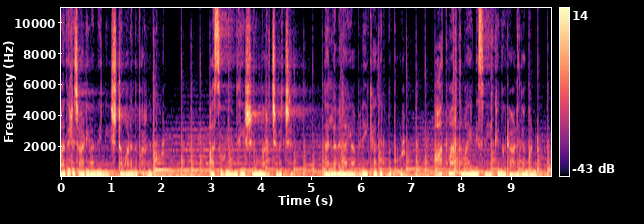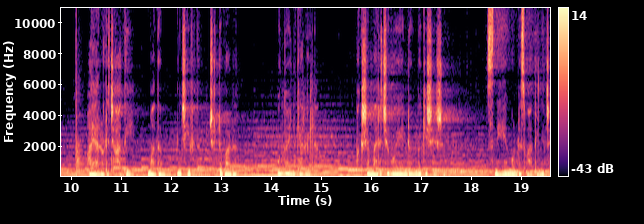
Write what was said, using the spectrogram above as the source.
മതിൽ ചാടി വന്ന് എന്നെ ഇഷ്ടമാണെന്ന് പറഞ്ഞപ്പോഴും അസൂയയും ദേഷ്യവും മറച്ചു വെച്ച് നല്ലവനായി അഭിനയിക്കാതിരുന്നപ്പോഴും ആത്മാർത്ഥമായി എന്നെ സ്നേഹിക്കുന്ന ഒരാളെ ഞാൻ കണ്ടു. അയാളുടെ ജാതി മതം ജീവിതം ചുറ്റുപാട് ഒന്നും എനിക്കറിയില്ല. പക്ഷെ മരിച്ചുപോയ എന്റെ ഉമ്മയ്ക്ക് ശേഷം സ്നേഹം കൊണ്ട് സ്വാധീനിച്ച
